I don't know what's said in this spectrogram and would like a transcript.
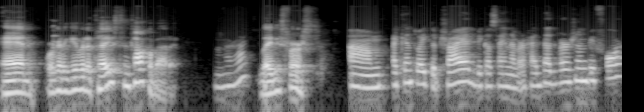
And we're going to give it a taste and talk about it. All right. Ladies first. Um, I can't wait to try it because I never had that version before,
